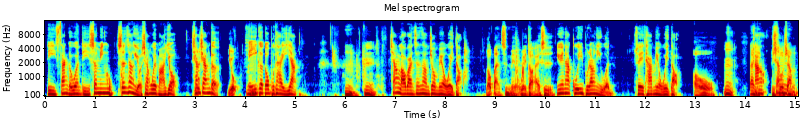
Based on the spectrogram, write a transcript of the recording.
第三个问题，生命身上有香味吗？有，香香的，有，每一个都不太一样。嗯嗯，像老板身上就没有味道。老板是没有味道，还是因为他故意不让你闻，所以他没有味道。哦，嗯，那你然后你说像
